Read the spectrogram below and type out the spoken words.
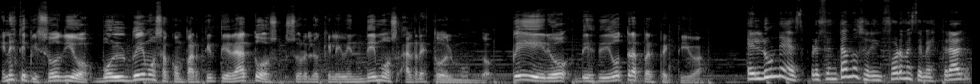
En este episodio volvemos a compartirte datos sobre lo que le vendemos al resto del mundo, pero desde otra perspectiva. El lunes presentamos el informe semestral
